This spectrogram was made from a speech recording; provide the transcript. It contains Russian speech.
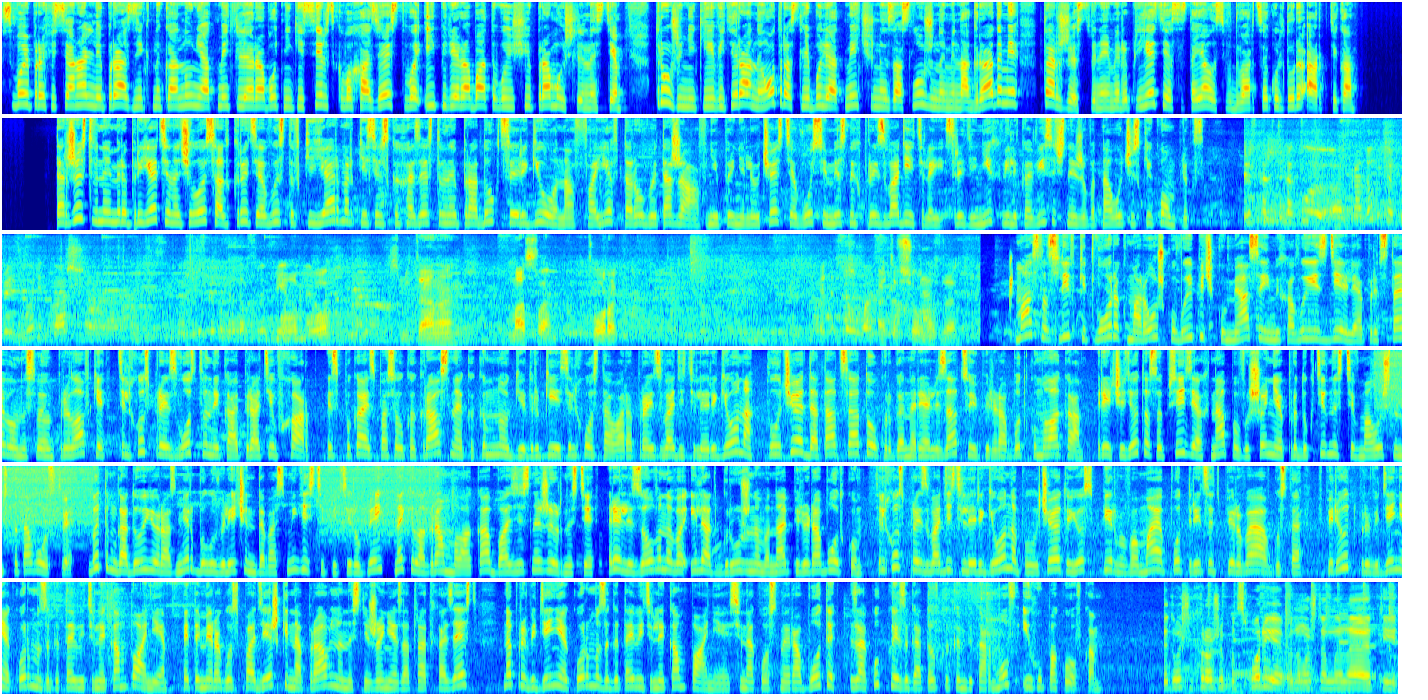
Свой профессиональный праздник накануне отметили работники сельского хозяйства и перерабатывающей промышленности. Труженики и ветераны отрасли были отмечены заслуженными наградами. Торжественное мероприятие состоялось в Дворце культуры «Арктика». Торжественное мероприятие началось с открытия выставки ярмарки сельскохозяйственной продукции региона в фойе второго этажа. В ней приняли участие 8 местных производителей. Среди них великовисочный животноводческий комплекс. Расскажите, какую э, продукцию производит ваш комплекс? Молоко, сметана, масло, творог. Это все у вас? Это все у нас, да. Масло, сливки, творог, морожку, выпечку, мясо и меховые изделия представил на своем прилавке сельхозпроизводственный кооператив «Харп». СПК из поселка Красное, как и многие другие сельхозтоваропроизводители региона, получают дотации от округа на реализацию и переработку молока. Речь идет о субсидиях на повышение продуктивности в молочном скотоводстве. В этом году ее размер был увеличен до 85 рублей на килограмм молока базисной жирности, реализованного или отгруженного на переработку. Сельхозпроизводители региона получают ее с 1 мая по 30 31 августа, в период проведения кормозаготовительной кампании. Эта мера господдержки направлена на снижение затрат хозяйств на проведение кормозаготовительной кампании, сенокосные работы, закупка и заготовка комбикормов, их упаковка. Это очень хорошее подспорье, потому что мы на эти,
